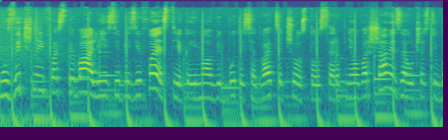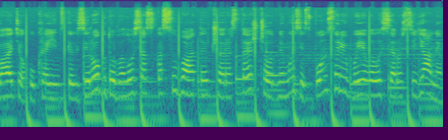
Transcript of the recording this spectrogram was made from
Музичний фестиваль Easy Busy Fest, який мав відбутися 26 серпня у Варшаві за участю багатьох українських зірок, довелося скасувати через те, що одними зі спонсорів виявилися росіяни.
